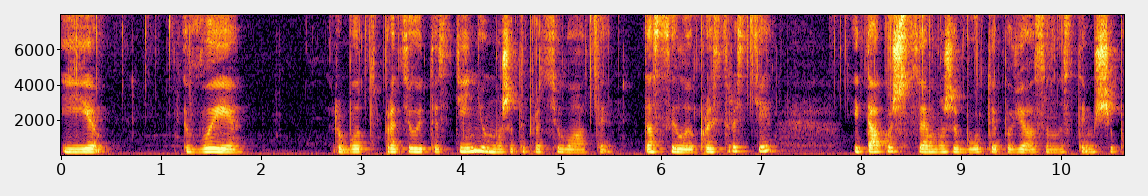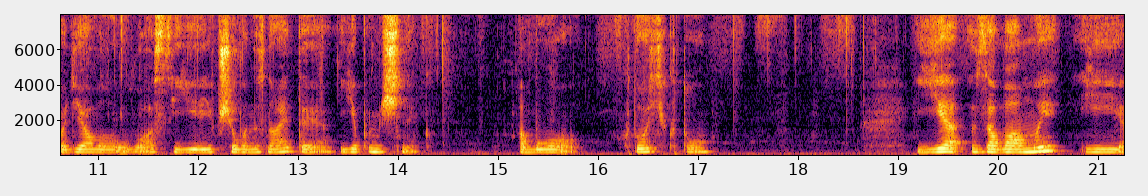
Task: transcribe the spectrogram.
І ви робот, працюєте з тінню, можете працювати та силою пристрасті. І також це може бути пов'язано з тим, що по дьяволу у вас є, якщо ви не знаєте, є помічник. Або хтось, хто є за вами, і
